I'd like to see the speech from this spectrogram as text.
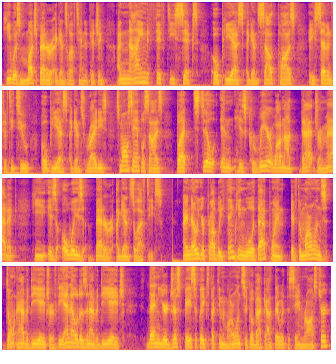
he was much better against left handed pitching. A 956 OPS against Southpaws, a 752 OPS against righties. Small sample size, but still in his career, while not that dramatic, he is always better against lefties. I know you're probably thinking, well, at that point, if the Marlins don't have a DH or if the NL doesn't have a DH, then you're just basically expecting the Marlins to go back out there with the same roster.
